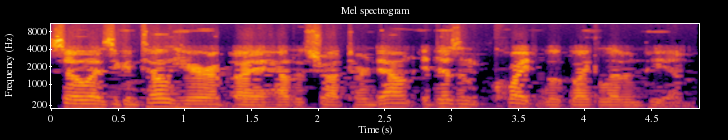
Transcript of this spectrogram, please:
So as you can tell here by how the shot turned out, it doesn't quite look like 11 p.m.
